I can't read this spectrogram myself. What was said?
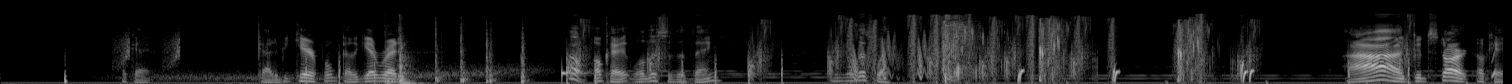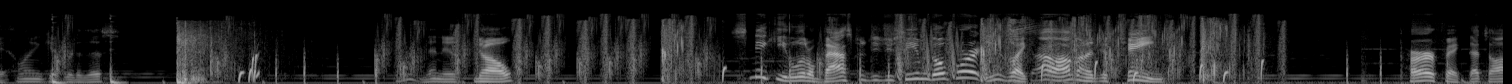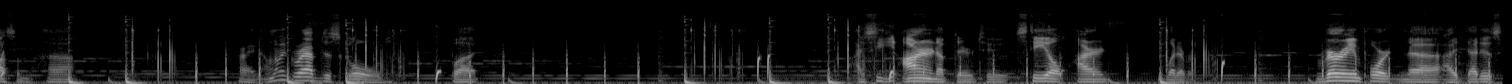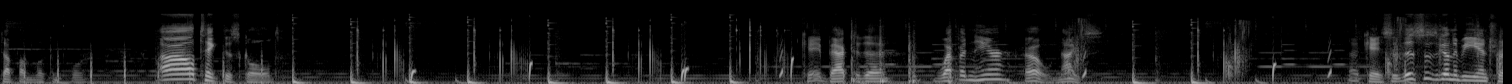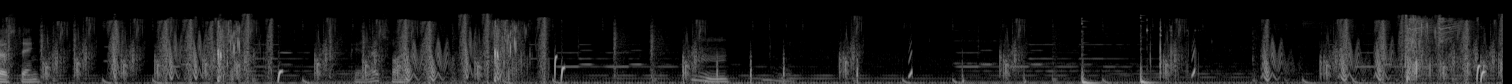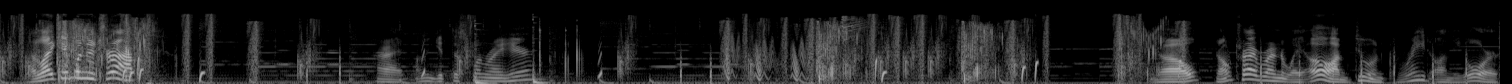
Okay. Gotta be careful. Gotta get ready. Oh, okay. Well, this is the thing. Go this way. Ah, good start. Okay, let me get rid of this. Then is no. Sneaky little bastard. Did you see him go for it? He's like, oh, I'm to just change. Perfect. That's awesome. Uh, Alright, I'm to grab this gold. But... I see iron up there, too. Steel, iron, whatever. Very important. Uh, I, that is stuff I'm looking for. I'll take this gold. Okay, back to the weapon here. Oh, nice. Okay, so this is going to be interesting. Like it when they're trapped. Alright, let me get this one right here. No, don't try running away. Oh, I'm doing great on the ore.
